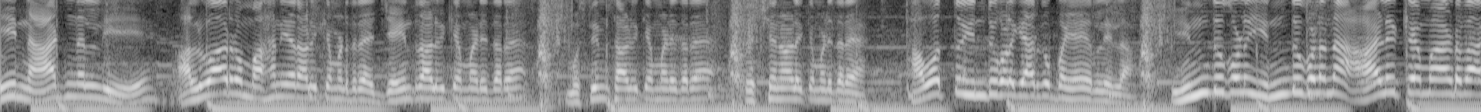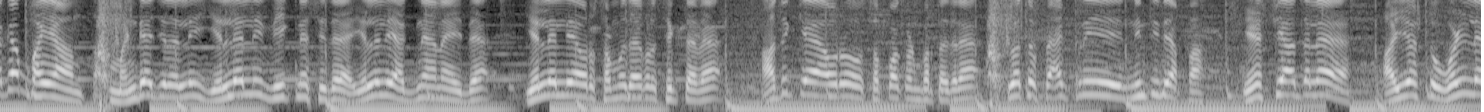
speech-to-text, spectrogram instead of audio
ಈ ನಾಡಿನಲ್ಲಿ ಹಲವಾರು ಮಹನೀಯರು ಆಳ್ವಿಕೆ ಮಾಡಿದ್ದಾರೆ. ಜೈನರು ಆಳ್ವಿಕೆ ಮಾಡಿದ್ದಾರೆ, ಮುಸ್ಲಿಮ್ಸ್ ಆಳ್ವಿಕೆ ಮಾಡಿದ್ದಾರೆ, ಕ್ರಿಶ್ಚಿಯನ್ ಆಳ್ವಿಕೆ ಮಾಡಿದ್ದಾರೆ. ಅವತ್ತು ಹಿಂದೂಗಳಿಗೆ ಯಾರಿಗೂ ಭಯ ಇರಲಿಲ್ಲ. ಹಿಂದೂಗಳು ಹಿಂದೂಗಳನ್ನ ಆಳ್ವಿಕೆ ಮಾಡುವಾಗ ಭಯ ಅಂತ. ಮಂಡ್ಯ ಜಿಲ್ಲೆಯಲ್ಲಿ ಎಲ್ಲೆಲ್ಲಿ ವೀಕ್ನೆಸ್ ಇದೆ, ಎಲ್ಲೆಲ್ಲಿ ಅಜ್ಞಾನ ಇದೆ, ಎಲ್ಲೆಲ್ಲಿ ಅವ್ರ ಸಮುದಾಯಗಳು ಸಿಗ್ತವೆ, ಅದಕ್ಕೆ ಅವರು ಸೊಪ್ಪಾಕೊಂಡು ಬರ್ತಾ ಇದ್ದಾರೆ. ಇವತ್ತು ಫ್ಯಾಕ್ಟ್ರಿ ನಿಂತಿದೆಯಪ್ಪ. ಏಷ್ಯಾದಲ್ಲೇ ಹೈಯೆಸ್ಟ್ ಒಳ್ಳೆ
